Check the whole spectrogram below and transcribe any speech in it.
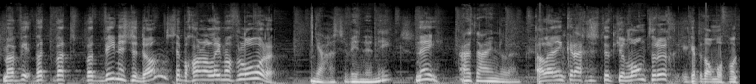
Maar wat, wat, wat winnen ze dan? Ze hebben gewoon alleen maar verloren. Ja, ze winnen niks. Nee. Uiteindelijk. Alleen krijgen ze een stukje land terug. Ik heb het allemaal van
